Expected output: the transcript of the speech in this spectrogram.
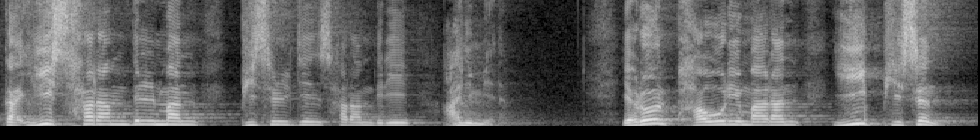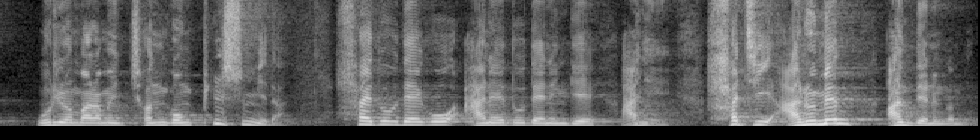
그러니까 이 사람들만 빚을 진 사람들이 아닙니다. 여러분 바울이 말한 이 빚은 우리로 말하면 전공 필수입니다. 해도 되고 안 해도 되는 게 아니에요. 하지 않으면 안 되는 겁니다.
